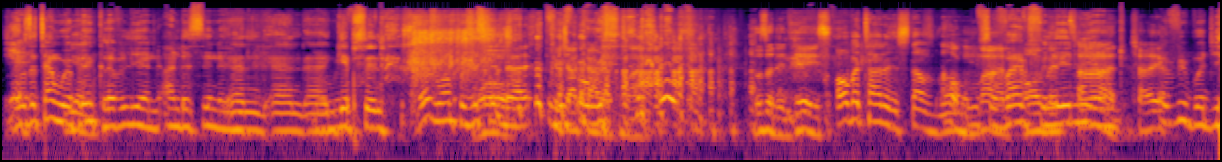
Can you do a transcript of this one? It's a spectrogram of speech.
Yeah. There was a time we were Yeah. playing Cleverley and Anderson, and, and and uh, Gibson, there's one position Whoa, that future carrots, man. Those are the days. Overton and stuff, bro. Oh, we man, survived all the Fellaini time. and Charlie. everybody.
